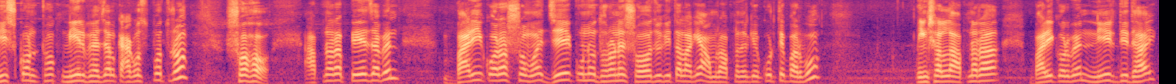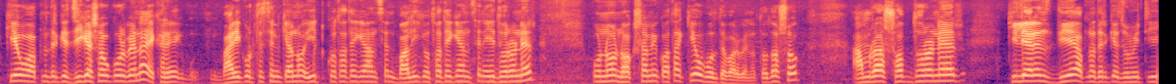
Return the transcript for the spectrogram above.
নিষ্কণ্ঠক, নির্ভেজাল কাগজপত্র সহ। আপনারা পেয়ে যাবেন। বাড়ি করার সময় যে কোনো ধরনের সহযোগিতা লাগে আমরা আপনাদেরকে করতে পারব। ইনশাল্লাহ আপনারা বাড়ি করবেন নির্দ্বিধায়। কেউ আপনাদেরকে জিজ্ঞাসাও করবে না, এখানে বাড়ি করতেছেন কেন, ইট কোথা থেকে আনছেন, বালি কোথা থেকে আনছেন, এই ধরনের কোনো নকশামি কথা কেউ বলতে পারবে না। তো দর্শক, আমরা সব ধরনের ক্লিয়ারেন্স দিয়ে আপনাদেরকে জমিটি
